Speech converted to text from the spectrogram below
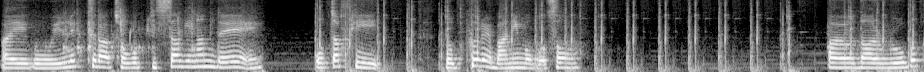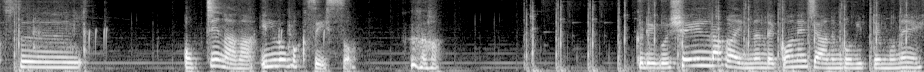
아이고, 일렉트라 저거 비싸긴 한데, 어차피 너프를 많이 먹어서. 아유, 나 로벅스 없진 않아. 1로벅스 있어. 그리고 쉐일라가 있는데 꺼내지 않은 거기 때문에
